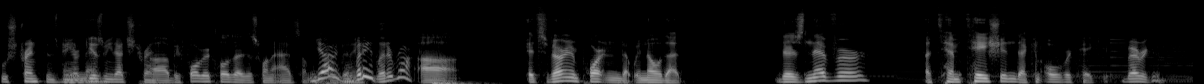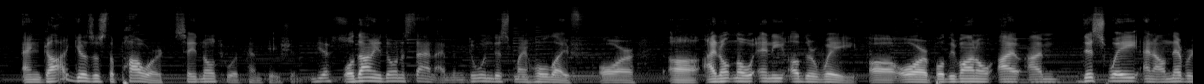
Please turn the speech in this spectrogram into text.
who strengthens me or gives me that strength Uh, before we close, I just want to add something. yeah but hey, let it rock uh, it's very important that we know that there's never a temptation that can overtake you. very good And God gives us the power to say no to a temptation. yes Well, Donnie, you don't understand. I've been doing this my whole life. Or uh, I don't know any other way. Uh, or, Bolivano, I, I'm this way and I'll never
